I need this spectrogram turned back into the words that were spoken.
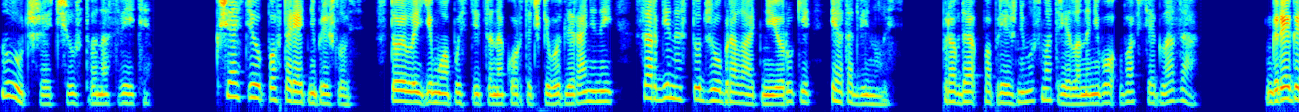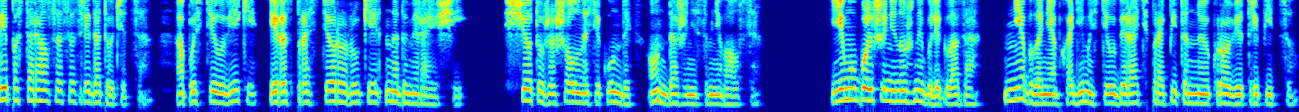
лучшее чувство на свете. К счастью, повторять не пришлось. Стоило ему опуститься на корточки возле раненой, Сардинес тут же убрала от нее руки и отодвинулась. Правда, по-прежнему смотрела на него во все глаза. Грегори постарался сосредоточиться, опустил веки и распростер руки над умирающей. Счет уже шел на секунды, он даже не сомневался. Ему больше не нужны были глаза, не было необходимости убирать пропитанную кровью трепицу.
